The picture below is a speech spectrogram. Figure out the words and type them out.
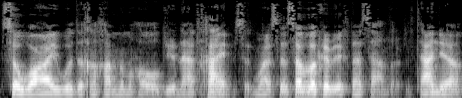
So why would the chachamim hold you're not chayav? So Gemara says, "Savla kerbi ichnas handler." Tanya,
